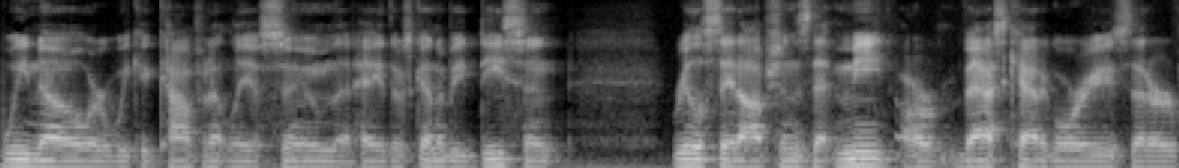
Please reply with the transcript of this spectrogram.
we know or we could confidently assume that hey, there's going to be decent real estate options that meet our vast categories that are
